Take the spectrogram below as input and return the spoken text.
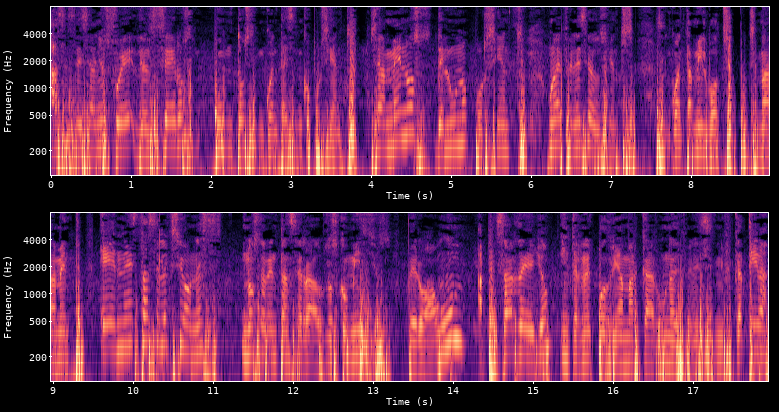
hace seis años fue del 0.55%, o sea, menos del 1%, una diferencia de 250 mil votos aproximadamente. En estas elecciones no se ven tan cerrados los comicios, pero aún a pesar de ello, Internet podría marcar una diferencia significativa.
